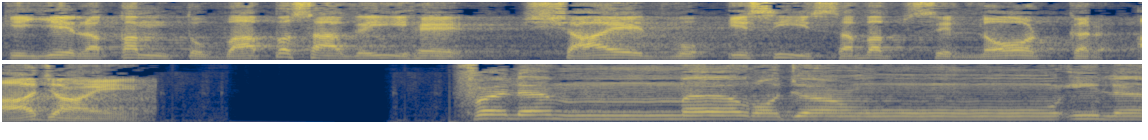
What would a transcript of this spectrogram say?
کہ یہ رقم تو واپس آ گئی ہے، شاید وہ اسی سبب سے لوٹ کر آ جائیں۔ فلما رجعوا إلى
